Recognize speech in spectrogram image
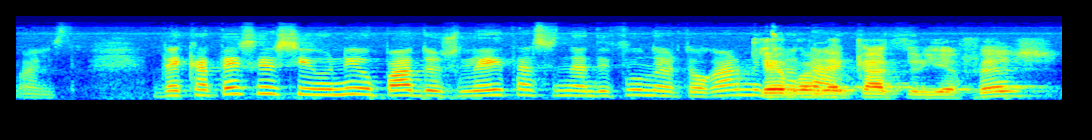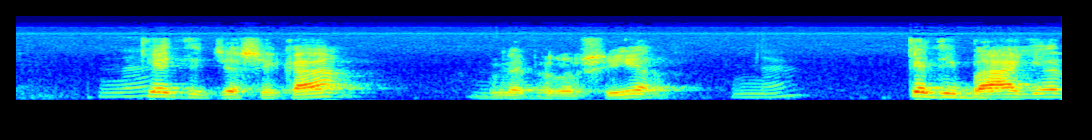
Μάλιστα. 14 Ιουνίου πάντως λέει θα συναντηθούν ο Ερτογάν με Και έβαλε Μητσοτάκη. κάτω η ΕΦΕΣ Ναι, και την Τζεσικά, βλέπει Ρωσία, ναι, και την Μπάγκερ,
